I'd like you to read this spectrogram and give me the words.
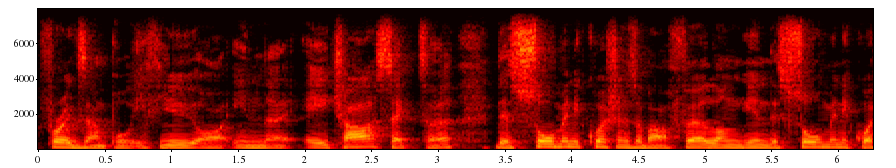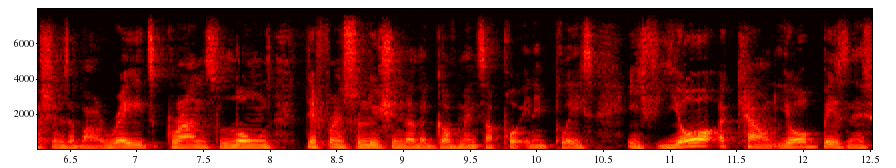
for example, if you are in the HR sector, there's so many questions about furloughing, there's so many questions about rates, grants, loans, different solutions that the governments are putting in place. If your account, your business,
